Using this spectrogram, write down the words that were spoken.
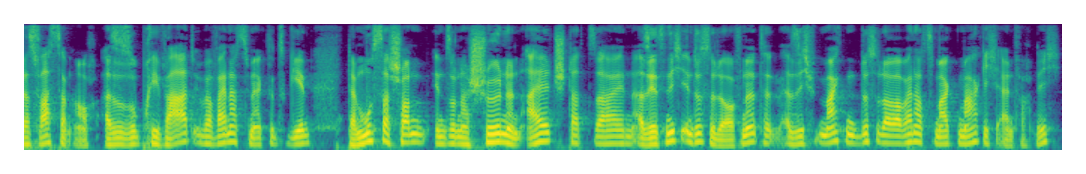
das war's dann auch. Also so privat über Weihnachtsmärkte zu gehen, da muss das schon in so einer schönen Altstadt sein. Also jetzt nicht in Düsseldorf, ne? Also ich mag den Düsseldorfer Weihnachtsmarkt mag ich einfach nicht.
